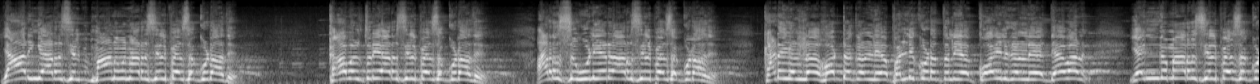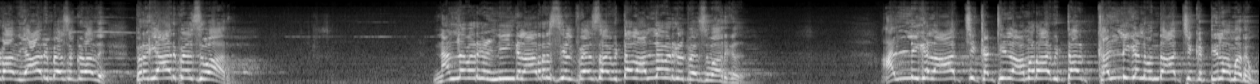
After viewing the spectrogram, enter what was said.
யார் இங்கே அரசியல் மாணவன் அரசியல் பேசக்கூடாது. காவல்துறை அரசியல் பேசக்கூடாது. அரசு ஊழியர் அரசியல் பேசக்கூடாது. கடைகளில் ஹோட்டல்கள்லையோ பள்ளிக்கூடத்துலையோ கோயில்கள்லையோ தேவாலய எங்கும் அரசியல் பேசக்கூடாது யாரும் பேசக்கூடாது. பிறகு யார் பேசுவார்? நல்லவர்கள் நீங்கள் அரசியல் பேசாவிட்டால் நல்லவர்கள் பேசுவார்கள். அள்ளிகள் ஆட்சி கட்டில் அமராவிட்டால் கள்ளிகள் வந்து ஆட்சி கட்டில் அமரும்.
